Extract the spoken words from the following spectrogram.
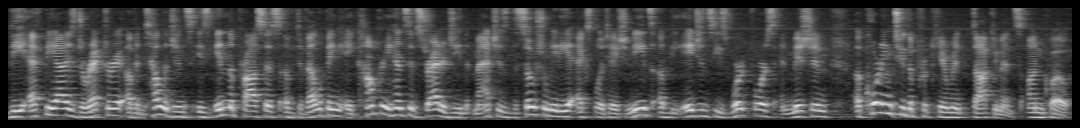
The FBI's Directorate of Intelligence is in the process of developing a comprehensive strategy that matches the social media exploitation needs of the agency's workforce and mission according to the procurement documents, unquote.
